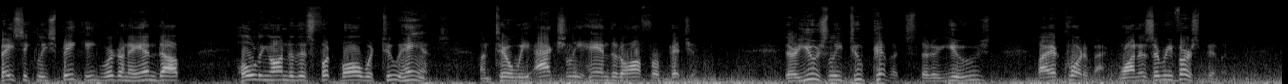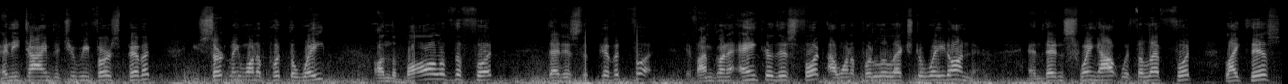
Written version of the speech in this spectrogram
Basically speaking, we're going to end up holding onto this football with two hands until we actually hand it off or pitch it. There are usually two pivots that are used by a quarterback. One is a reverse pivot. Anytime that you reverse pivot, you certainly want to put the weight on the ball of the foot that is the pivot foot. If I'm going to anchor this foot, I want to put a little extra weight on there and then swing out with the left foot like this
